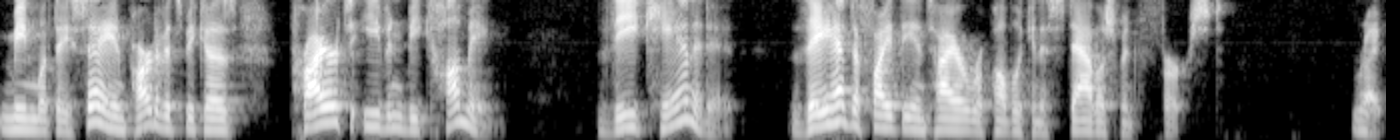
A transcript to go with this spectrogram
mean what they say, and part of it's because prior to even becoming the candidate, they had to fight the entire Republican establishment first. Right.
